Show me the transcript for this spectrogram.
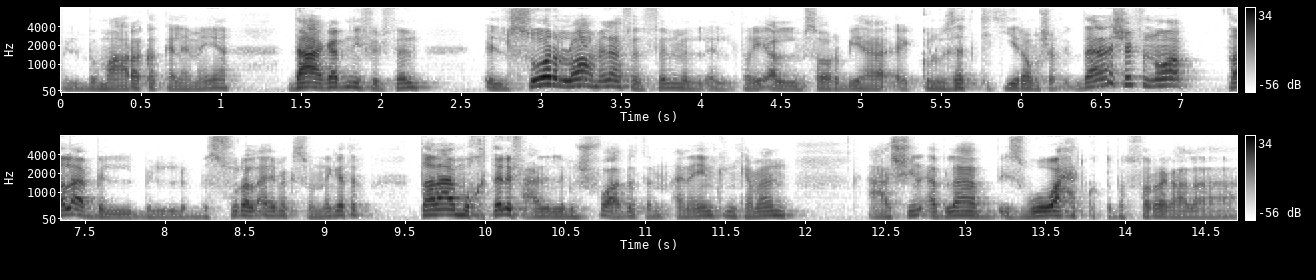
بمعركة كلامية. ده عجبني في الفيلم. الصور اللي هو عاملها في الفيلم ال- الطريقة اللي مصور بيها كلوزات كتيرة ومش عارف إيه. ده أنا شايف إن هو طالع بال... بال... بالصورة ال IMAX وال negative طالع مختلف عن اللي بنشوفه عادة أنا يمكن كمان عشان قبلها بأسبوع واحد كنت بتفرج على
